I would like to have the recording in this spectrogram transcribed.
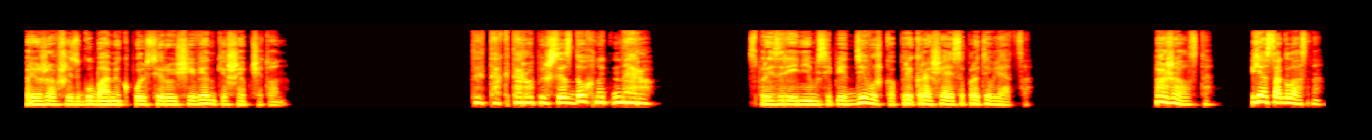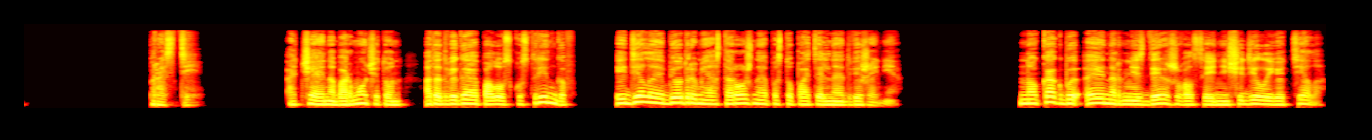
Прижавшись губами к пульсирующей венке, шепчет он. «Ты так торопишься сдохнуть, Неро!» С презрением сипит девушка, прекращая сопротивляться. Пожалуйста, я согласна. Прости. Отчаянно бормочет он, отодвигая полоску стрингов и делая бедрами осторожное поступательное движение. Но как бы Эйнер не сдерживался и не щадил ее тело,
